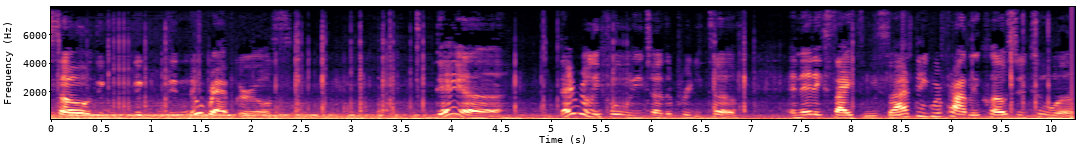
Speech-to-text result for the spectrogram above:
So the, the, the new rap girls, they uh, they really fool with each other pretty tough, and that excites me. So I think we're probably closer to a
